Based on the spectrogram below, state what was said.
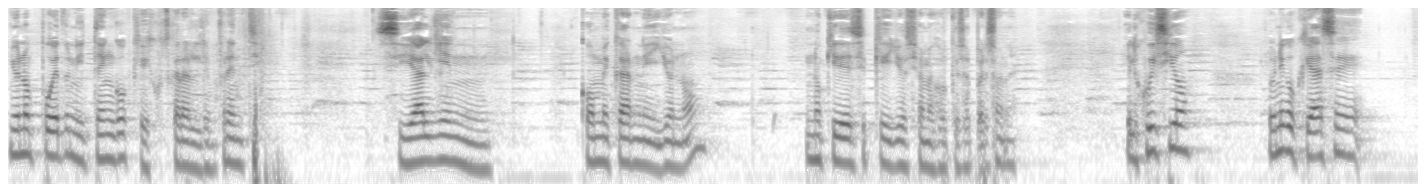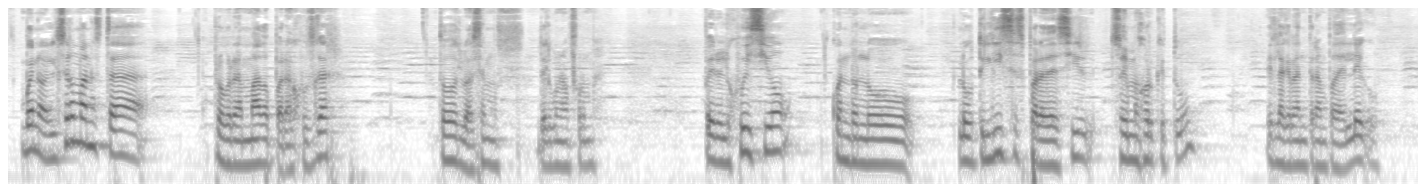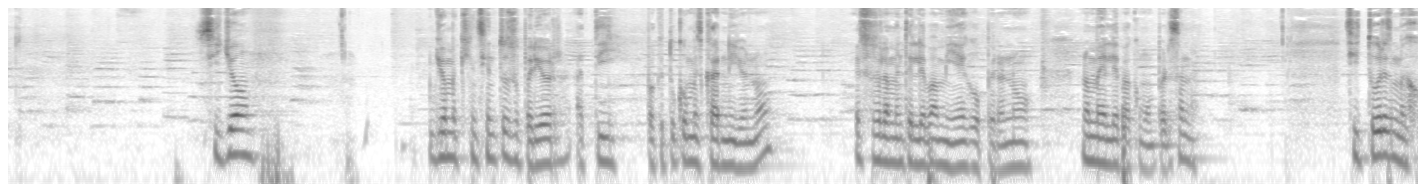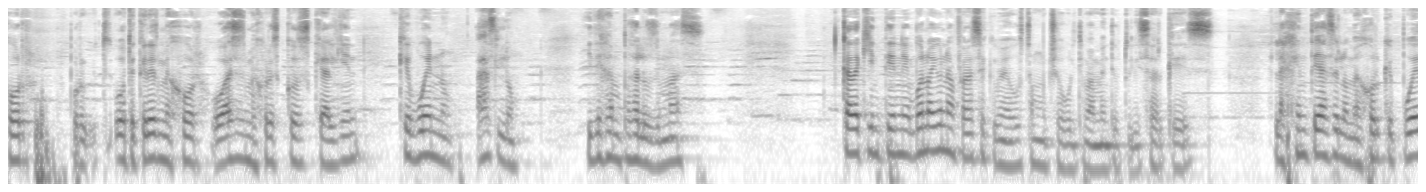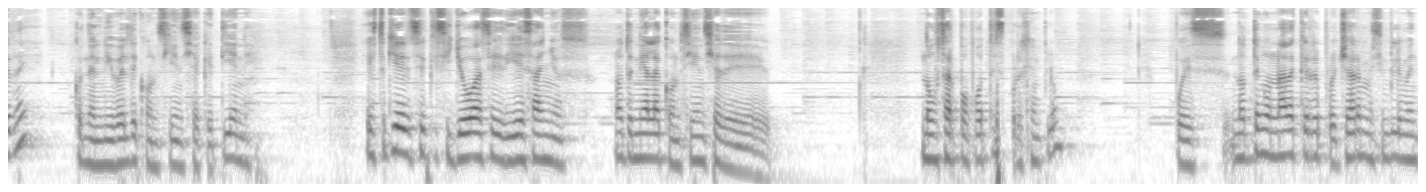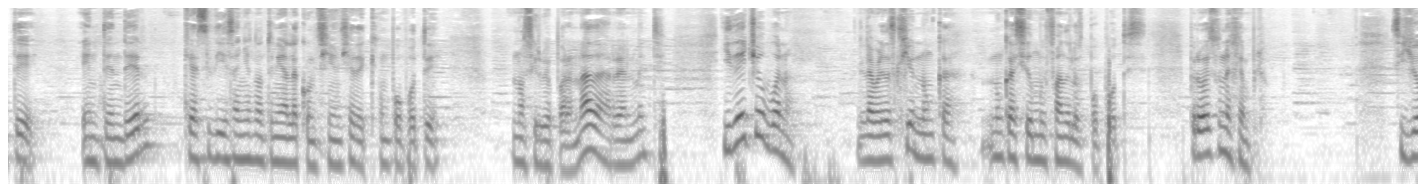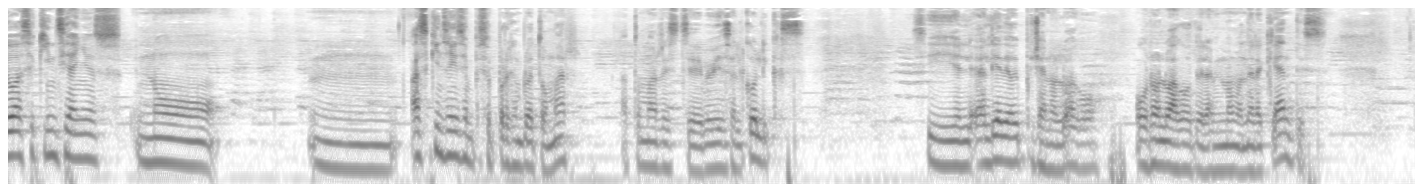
yo no puedo ni tengo que juzgar al de enfrente. Si alguien come carne y yo no, no quiere decir que yo sea mejor que esa persona. El juicio lo único que hace, bueno, el ser humano está programado para juzgar. Todos lo hacemos de alguna forma. Pero el juicio, cuando lo, lo utilizas para decir soy mejor que tú, es la gran trampa del ego. Si yo, yo me siento superior a ti porque tú comes carne y yo no, eso solamente eleva mi ego, pero no, no me eleva como persona. Si tú eres mejor o te crees mejor o haces mejores cosas que alguien, qué bueno, hazlo y deja en paz a los demás. Cada quien tiene, bueno, hay una frase que me gusta mucho últimamente utilizar que es, la gente hace lo mejor que puede con el nivel de conciencia que tiene. Esto quiere decir que si yo hace 10 años no tenía la conciencia de no usar popotes, por ejemplo, pues no tengo nada que reprocharme, simplemente entender que hace 10 años no tenía la conciencia de que un popote no sirve para nada realmente. Y de hecho, bueno, la verdad es que yo nunca, nunca he sido muy fan de los popotes, pero es un ejemplo. Si yo hace 15 años no... Mm, hace 15 años empecé, por ejemplo, a tomar, a tomar este, bebidas alcohólicas. Si al día de hoy pues ya no lo hago, o no lo hago de la misma manera que antes.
